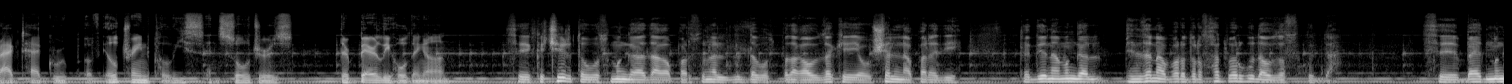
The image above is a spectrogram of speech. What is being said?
ragtag group of ill trained police and soldiers, they're barely holding on. چې کچیرته اوس مونږه دغه پرسونل دلته اوس په دغه حوزه کې یو شل نفره دي که دې نه مونږه پنځه نفرو ته رخصت ورکړو د حوزه سکوت ده چې باید مونږ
